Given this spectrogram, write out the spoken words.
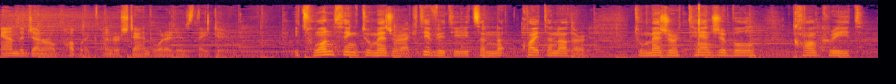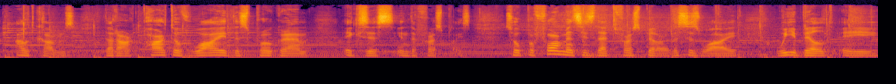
and the general public understand what it is they do. It's one thing to measure activity, it's an quite another to measure tangible, concrete outcomes that are part of why this program exists in the first place. So performance is that first pillar. This is why we build a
